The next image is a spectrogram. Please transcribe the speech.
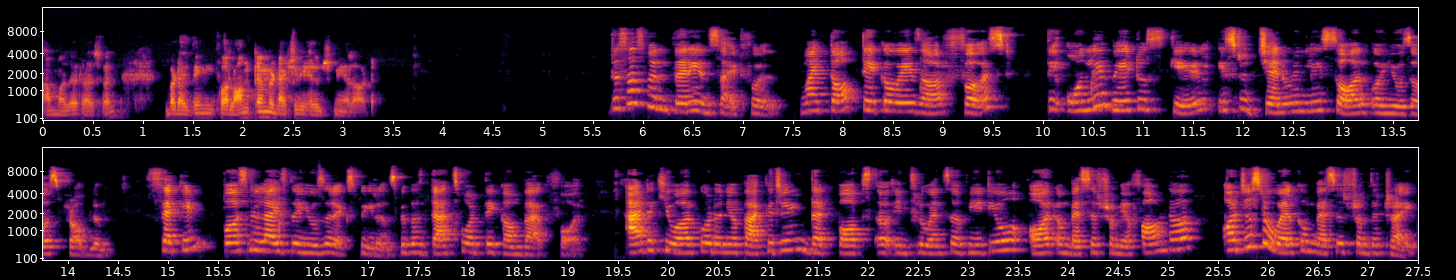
some other as well but i think for long term it actually helps me a lot this has been very insightful. My top takeaways are first, the only way to scale is to genuinely solve a user's problem. Second, personalize the user experience because that's what they come back for. Add a QR code on your packaging that pops an influencer video or a message from your founder or just a welcome message from the tribe.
